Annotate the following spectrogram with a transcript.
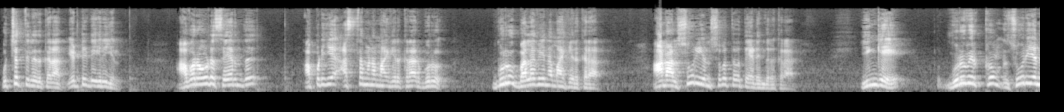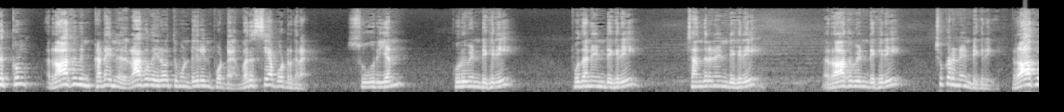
உச்சத்தில் இருக்கிறார் எட்டு டிகிரியில். அவரோடு சேர்ந்து அப்படியே அஸ்தமனமாகி இருக்கிறார் குரு. குரு பலவீனமாகி இருக்கிறார் ஆனால் சூரியன் சுபத்துவத்தை அடைந்திருக்கிறார். இங்கே குருவிற்கும் சூரியனுக்கும் ராகுவின் கடை ராகுவை இருபத்தி மூணு டிகிரின்னு போட்டேன். வரிசையாக போட்டிருக்கிறேன். சூரியன் குருவின் டிகிரி புதனின் டிகிரி சந்திரனின் டிகிரி ராகுவின் டிகிரி சுக்கரனின் டிகிரி. ராகு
